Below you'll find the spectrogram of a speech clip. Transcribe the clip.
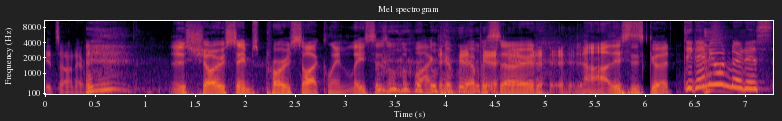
it's on every night. This show seems pro cycling. Lisa's on the bike every episode. nah, this is good. Did anyone notice?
